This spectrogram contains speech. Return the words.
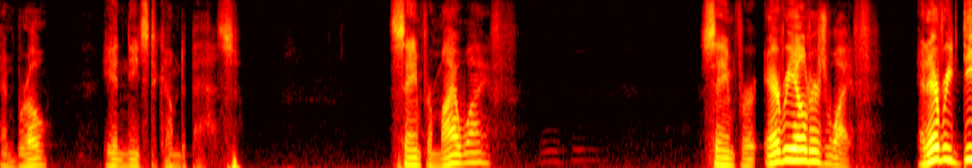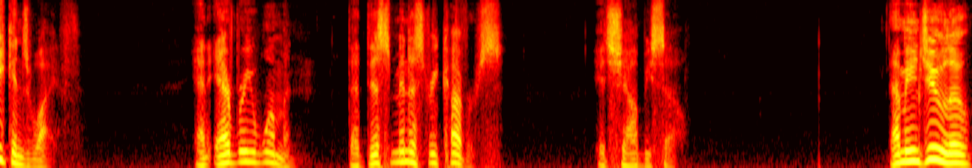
And, bro, it needs to come to pass. Same for my wife. Same for every elder's wife and every deacon's wife and every woman that this ministry covers. It shall be so. That means you, Lou.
